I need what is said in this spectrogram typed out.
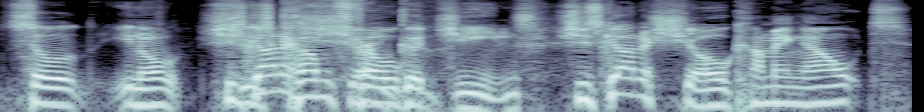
so you know She's she's, got a comes show- from good genes. She's got a show coming out,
